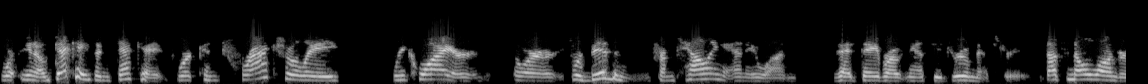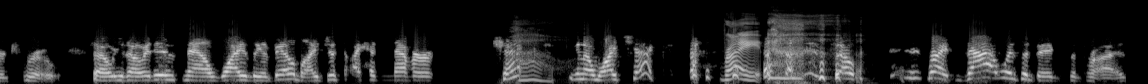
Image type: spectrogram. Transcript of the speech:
were, you know, decades and decades, were contractually required or forbidden from telling anyone that they wrote Nancy Drew mysteries. That's no longer true. So, you know, it is now widely available. I just, I had never checked. Wow. You know, why check? Right. so, right, that was a big surprise.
